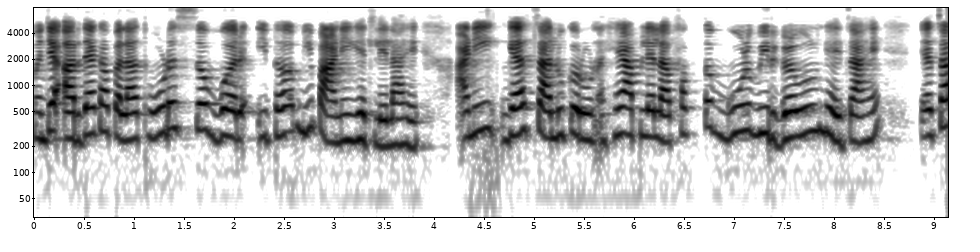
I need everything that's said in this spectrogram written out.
म्हणजे अर्ध्या कपाला थोडंसं वर इथं मी पाणी घेतलेलं आहे. आणि गॅस चालू करून हे आपल्याला फक्त गूळ विरघळवून घ्यायचं आहे. याचा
